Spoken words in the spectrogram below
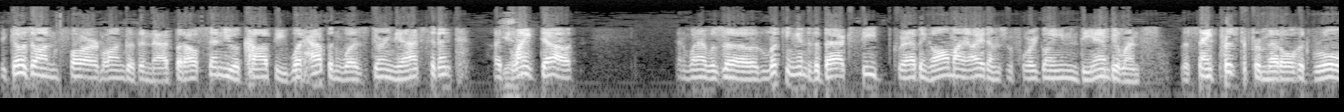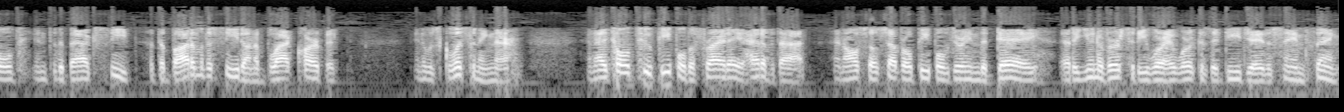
It goes on far longer than that, but I'll send you a copy. What happened was during the accident, I Yeah. blanked out, and when I was uh, looking into the back seat, grabbing all my items before going into the ambulance, the St. Christopher medal had rolled into the back seat at the bottom of the seat on a black carpet, and it was glistening there. And I told two people the Friday ahead of that, and also several people during the day at a university where I work as a DJ, the same thing.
